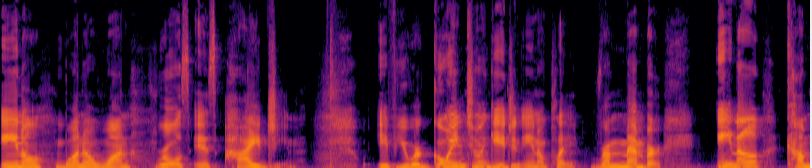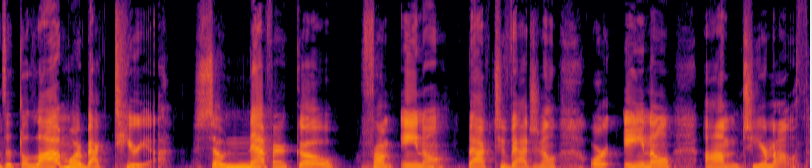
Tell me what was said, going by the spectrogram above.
anal 101 rules is hygiene if you are going to engage in anal play, remember, anal comes with a lot more bacteria. So never go from anal back to vaginal or anal um, to your mouth,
